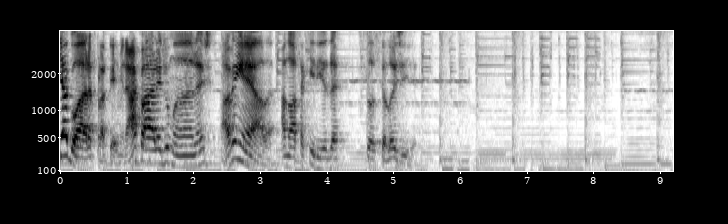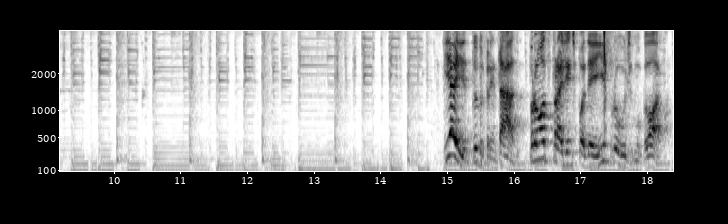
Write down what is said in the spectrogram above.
E agora, para terminar com a área de humanas, lá vem ela, a nossa querida sociologia. E aí, tudo printado? Pronto para a gente poder ir para o último bloco?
